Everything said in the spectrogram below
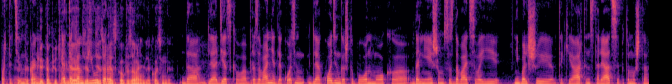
портативный, это компью- компьютер это для компьютер, детского образования, для кодинга. Да, для детского образования, для, кодинг, для кодинга, чтобы он мог э, в дальнейшем создавать свои небольшие такие арт-инсталляции, потому что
